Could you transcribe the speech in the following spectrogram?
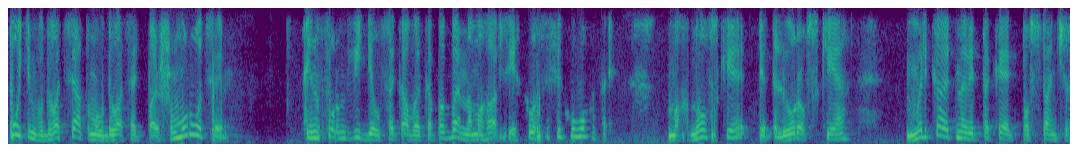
Потім в 20-му, в 21-му році інформвідділ ЦК ВКПБ намагався їх класифікувати. Махновське, Петлюровське. Мелькають навіть таке, як повстанчі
